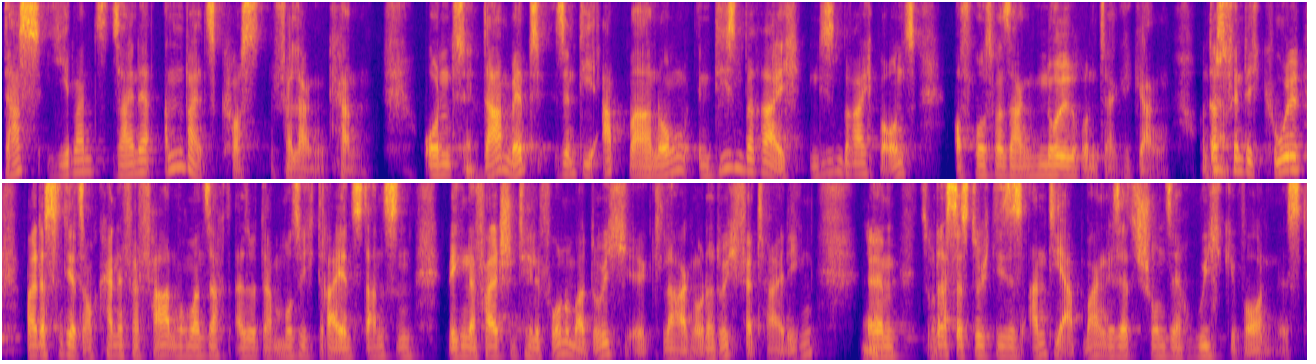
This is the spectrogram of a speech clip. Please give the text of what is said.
dass jemand seine Anwaltskosten verlangen kann. Und okay. damit sind die Abmahnungen in diesem Bereich, in diesem Bereich bei uns auf, muss man sagen, null runtergegangen. Und das ja. finde ich cool, weil das sind jetzt auch keine Verfahren, wo man sagt, also da muss ich drei Instanzen wegen der falschen Telefonnummer durchklagen oder durchverteidigen, ja. ähm, sodass das durch dieses Anti-Abmahngesetz schon sehr ruhig geworden ist.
